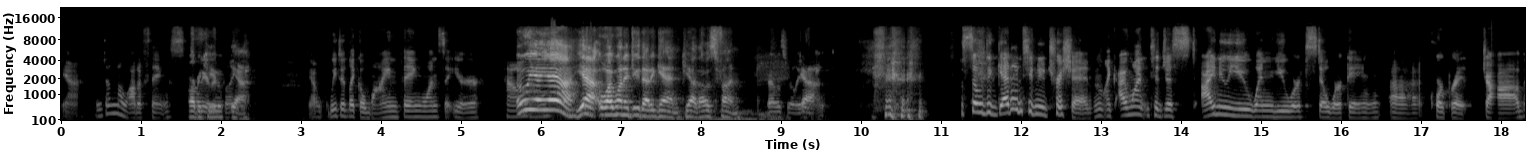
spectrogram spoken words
Yeah, we've done a lot of things. Barbecue, like, yeah. Yeah, we did like a wine thing once at your house. Oh yeah, yeah, yeah. Oh, I want to do that again. Yeah, that was fun. That was really yeah. fun. so to get into nutrition, like I want to just, I knew you when you were still working a corporate job.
